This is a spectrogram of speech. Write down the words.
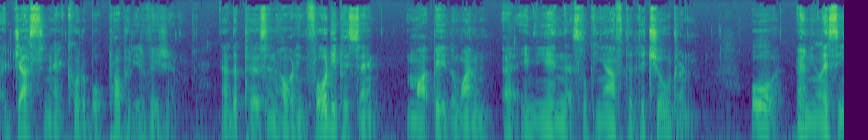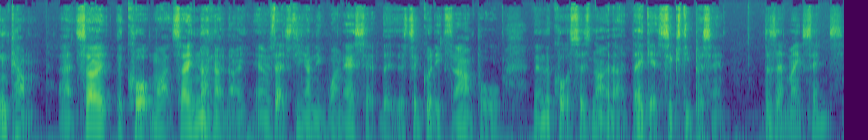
a just and equitable property division. Now, the person holding 40% might be the one uh, in the end that's looking after the children. or earning less income. And so the court might say, no, no, no, and if that's the only one asset, it's a good example, then the court says, no, no, they get 60%. Does that make sense?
